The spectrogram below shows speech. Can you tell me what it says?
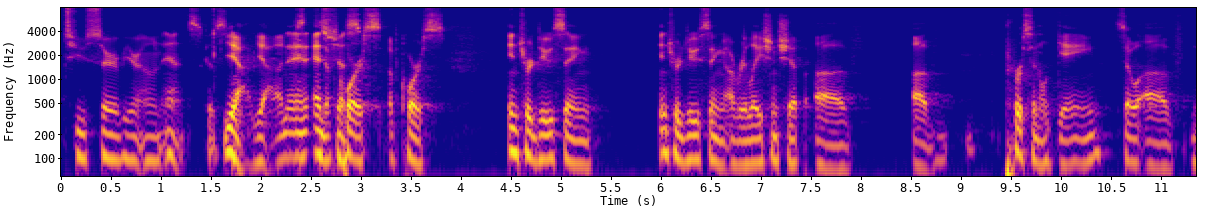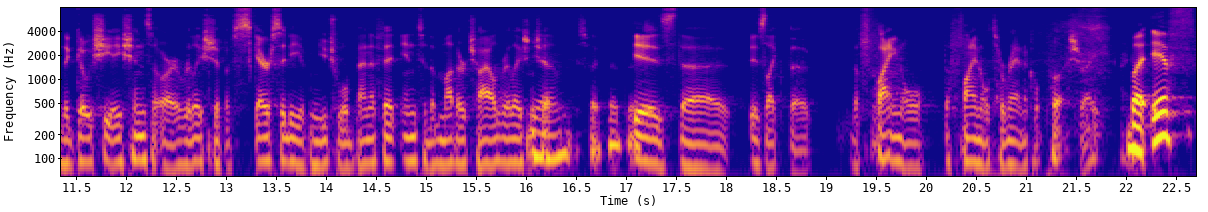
to serve your own ends. Because Yeah, yeah, and and, and of just- course, of course, introducing introducing a relationship of of personal gain, so of negotiations or a relationship of scarcity of mutual benefit into the mother-child relationship yeah, is the is like the the final the final tyrannical push, right? Right. But if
